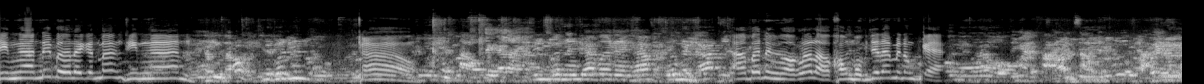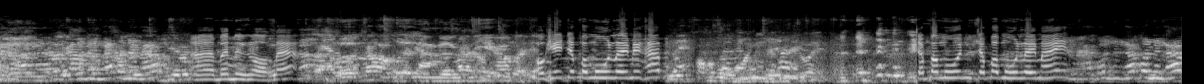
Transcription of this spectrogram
ทีมงานได้เบอร์อะไรกันบ้างทีมงานอ้าวเบอร์หนึ่งครับเบอร์หนึ่งครับเบอร์หนึ่งครับอ่าเบอร์หนึ่งออกแล้วเหรอ ของผมจะได้ไม่ต้องแกะเบอร์หนึ่งครับเบอร์หนึ่งครับอ่าเบอร์หนึ่งออกแล้ว เบอร์เก้าเบอร์หนึ่งหนึ่งนี่ครับโอเคจะประมูลเลยไหมครับ จะประมูลจะประมูลเลยไหมเบอร์หนึ่งครับเบอร์หนึ่งครับ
